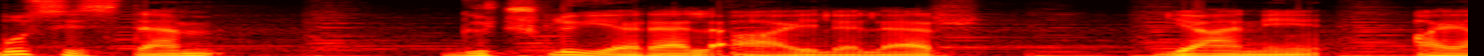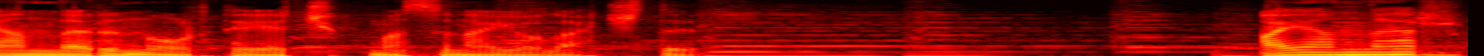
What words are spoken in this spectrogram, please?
Bu sistem güçlü yerel aileler yani ayanların ortaya çıkmasına yol açtı. Ayanlar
